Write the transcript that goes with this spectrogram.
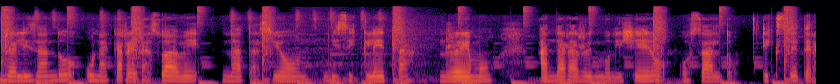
realizando una carrera suave, natación, bicicleta, remo, andar a ritmo ligero o salto, etc.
